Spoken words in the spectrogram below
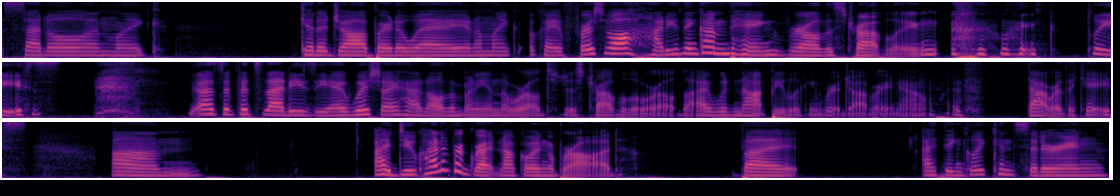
settle and like get a job right away. And I'm like, okay, first of all, how do you think I'm paying for all this traveling? like, please. As if it's that easy. I wish I had all the money in the world to just travel the world. I would not be looking for a job right now if that were the case. Um, I do kind of regret not going abroad, but I think like considering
